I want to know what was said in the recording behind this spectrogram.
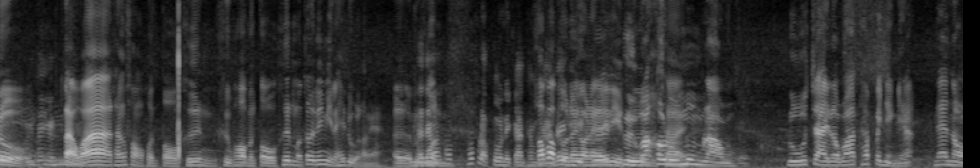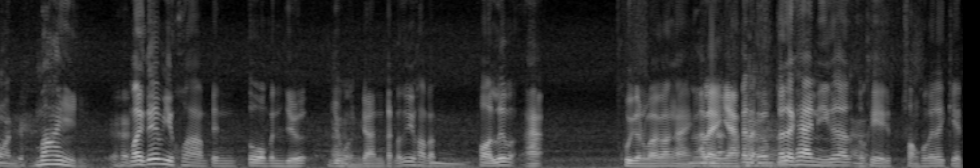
ดุแต่ว่าทั้งสองคนโตขึ้น คือพอมันโตขึ้นมันก็เลยไม่มีอะไรให้ดุแล้วไงเออทุแสกดคงนว่าเขาปรับตัวในการทำงานเขาปรับตัวในการทำงานได้ดีหรือว่าเขารู้ใช่มุมเรา รู้ใจเราว่าถ้าเป็นอย่างเงี้ยแน่นอน ไม่มันก็ยังมีความเป็นตัวมันเยอะอยู่เหมือนกัน แต่ก็จะมีความแบบอืม พอเริ่มอะ คุยกันไว้ว่าไงเริ่มอะไรอย่างเงี้ยก็จะเริ่มก็จะแค่นี้ก็จะโอเคสองคนก็จะเก็ต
